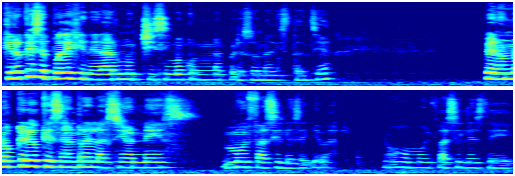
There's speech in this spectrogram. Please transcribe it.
creo que se puede generar muchísimo con una persona a distancia pero no creo que sean relaciones muy fáciles de llevar, ¿no? Muy fáciles de,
